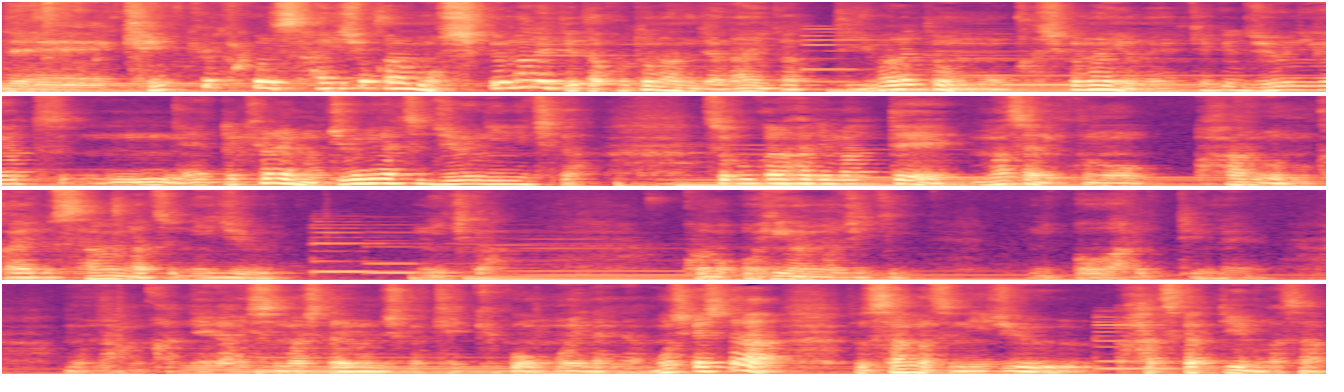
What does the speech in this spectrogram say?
で結局これ最初からもう仕組まれてたことなんじゃないかって言われてももうおかしくないよね。結局12月、えっと、去年の12月12日か。そこから始まってまさにこの春を迎える3月20日か。このお彼岸の時期に終わるっていうね。もうなんか狙いすましたようにしか結局思えないなもしかしたら3月20 20日っていうのがさ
